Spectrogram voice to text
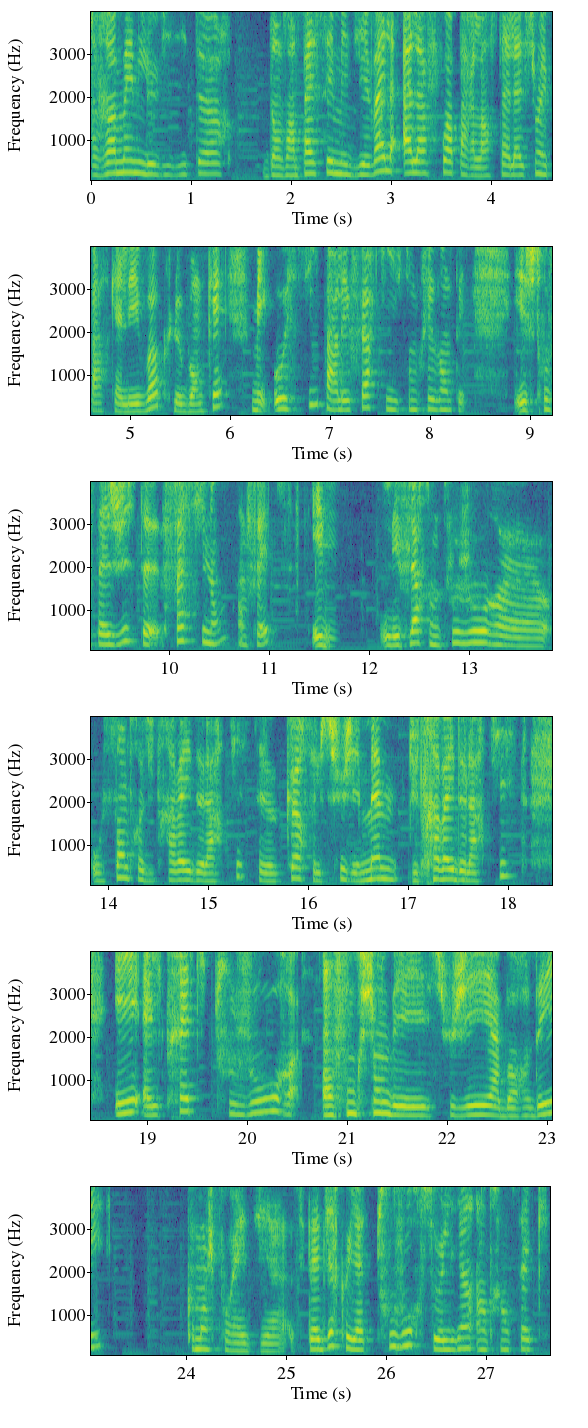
ramène le visiteur dans un passé médiéval, à la fois par l'installation et parce qu'elle évoque le banquet, mais aussi par les fleurs qui y sont présentées. Et je trouve ça juste fascinant, en fait. Et les fleurs sont toujours euh, au centre du travail de l'artiste, c'est le cœur, c'est le sujet même du travail de l'artiste, et elles traitent toujours en fonction des sujets abordés. Comment je pourrais dire? C'est-à-dire qu'il y a toujours ce lien intrinsèque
